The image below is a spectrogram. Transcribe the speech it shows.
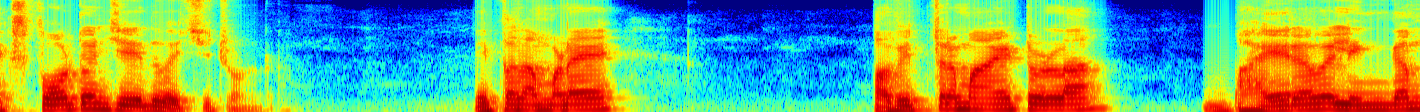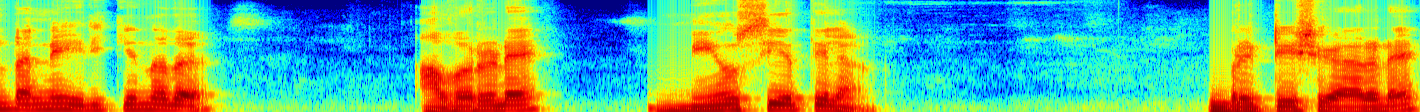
എക്സ്പോർട്ടും ചെയ്ത് വെച്ചിട്ടുണ്ട്. ഇപ്പം നമ്മുടെ പവിത്രമായിട്ടുള്ള ഭൈരവലിംഗം തന്നെ ഇരിക്കുന്നത് അവരുടെ മ്യൂസിയത്തിലാണ്. ബ്രിട്ടീഷുകാരുടെ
